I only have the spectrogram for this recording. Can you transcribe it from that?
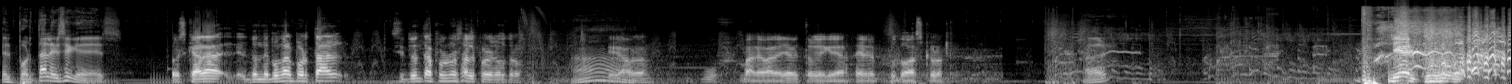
¿El portal ese qué es? Pues que ahora, donde ponga el portal, si tú entras por uno, sales por el otro. Ah. Qué cabrón. Uf, vale, vale, ya he visto que quiere hacer el puto Ascot. A ver. Bien.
